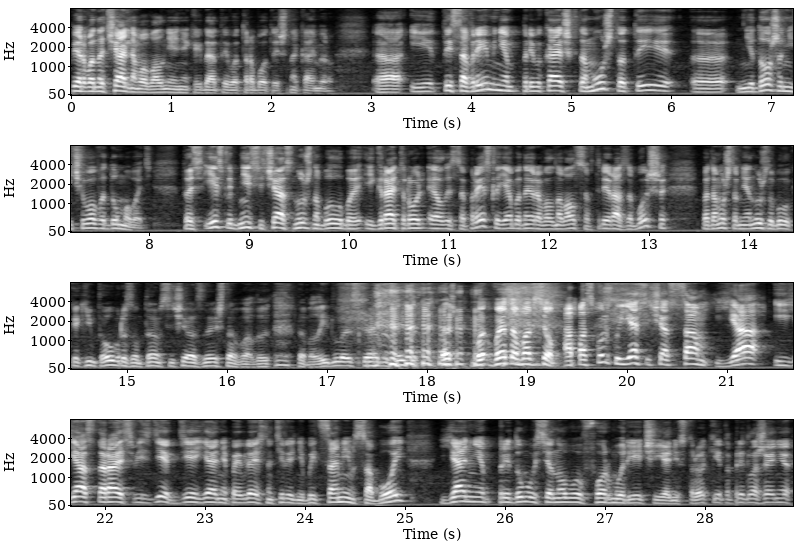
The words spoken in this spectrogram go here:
первоначального волнения, когда ты вот работаешь на камеру. Э, и ты со временем привыкаешь к тому, что ты э, не должен ничего выдумывать. То есть, если мне сейчас нужно было бы играть роль Элвиса Пресли, я бы, наверное, волновался в три раза больше, потому что мне нужно было каким-то образом там сейчас, знаешь, там, там, в, в этом во всем. А поскольку я сейчас сам я, и я стараюсь везде, где я не появляюсь на телевидении, быть самим собой, я не придумываю себе новую форму речи, я не строю какие-то предложения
